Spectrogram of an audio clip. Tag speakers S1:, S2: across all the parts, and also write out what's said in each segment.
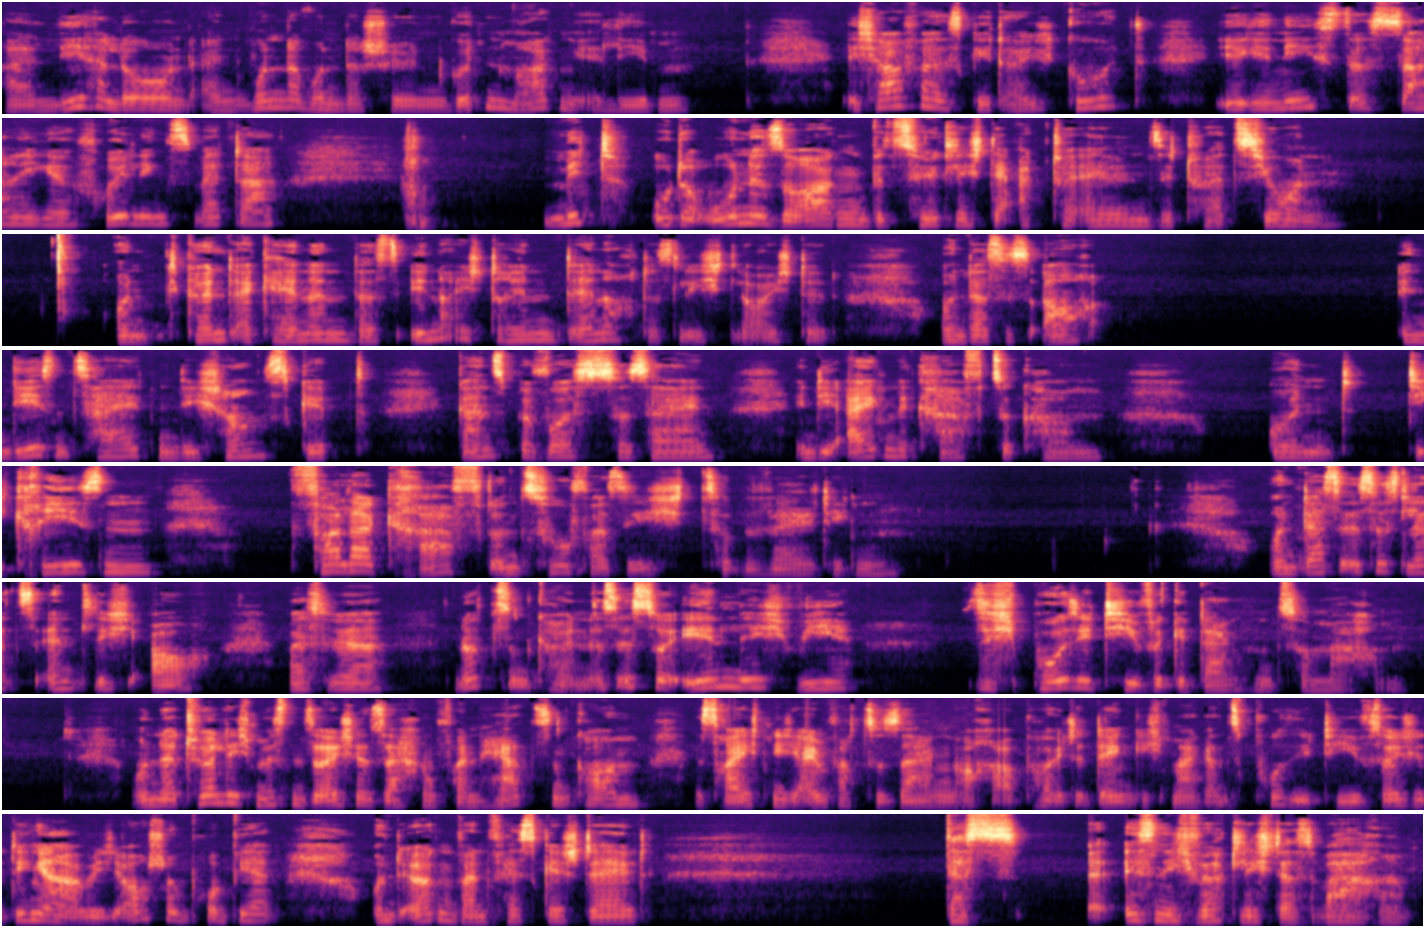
S1: Hallo und einen wunder wunderschönen guten Morgen, ihr Lieben. Ich hoffe, es geht euch gut. Ihr genießt das sonnige Frühlingswetter mit oder ohne Sorgen bezüglich der aktuellen Situation. Und könnt erkennen, dass in euch drin dennoch das Licht leuchtet und dass es auch in diesen Zeiten die Chance gibt, ganz bewusst zu sein, in die eigene Kraft zu kommen und die Krisen voller Kraft und Zuversicht zu bewältigen. Und das ist es letztendlich auch, was wir nutzen können. Es ist so ähnlich wie sich positive Gedanken zu machen. Und natürlich müssen solche Sachen von Herzen kommen. Es reicht nicht einfach zu sagen, ach, ab heute denke ich mal ganz positiv. Solche Dinge habe ich auch schon probiert und irgendwann festgestellt, das ist nicht wirklich das Wahre.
